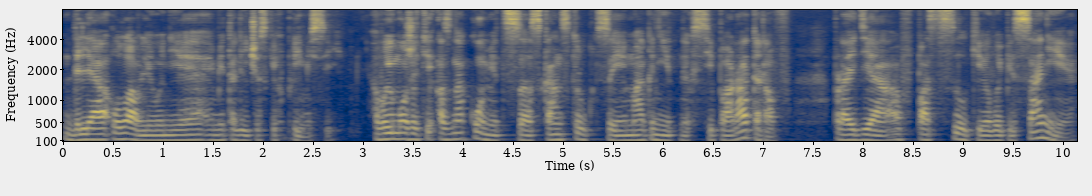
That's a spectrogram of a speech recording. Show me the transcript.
для улавливания металлических примесей. Вы можете ознакомиться с конструкцией магнитных сепараторов, пройдя по ссылке в описании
